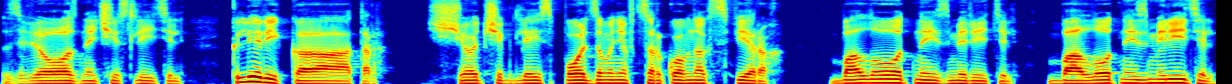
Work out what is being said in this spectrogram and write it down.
«Звездный числитель, клерикатор, счетчик для использования в церковных сферах, болотный измеритель, болотный измеритель.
